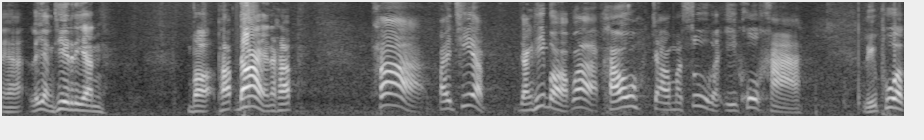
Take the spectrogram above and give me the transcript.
นะฮะและอย่างที่เรียน เบาะพับได้นะครับ ถ้าไปเทียบอย่างที่บอกว่าเขาจะเอามาสู้กับ Eco Car หรือพวก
